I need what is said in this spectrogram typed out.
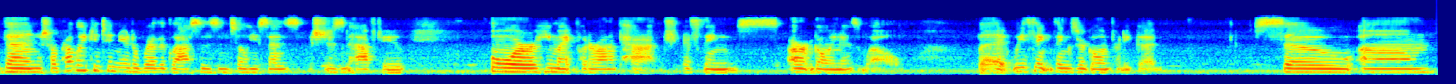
then she'll probably continue to wear the glasses until he says she doesn't have to, or he might put her on a patch if things aren't going as well. But we think things are going pretty good. So, um,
